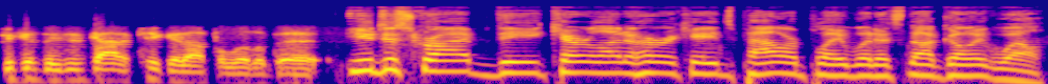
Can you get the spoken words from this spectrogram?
because they just got to pick it up a little bit. you described the Carolina Hurricanes power play when it's not going well.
